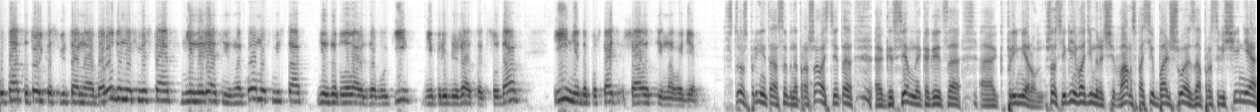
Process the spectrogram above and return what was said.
купаться только в специально оборудованных местах, не нырять в незнакомых местах, не заплывать за буки, не приближаться к судам и не допускать шалости на воде. Что ж, принято, особенно про шалости, это э, всем, как говорится, э, к примеру. Что ж, Евгений Владимирович, вам спасибо большое за просвещение.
